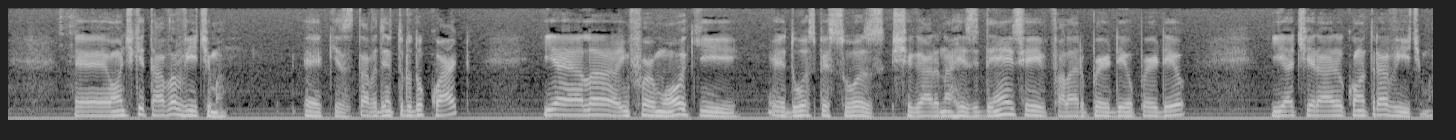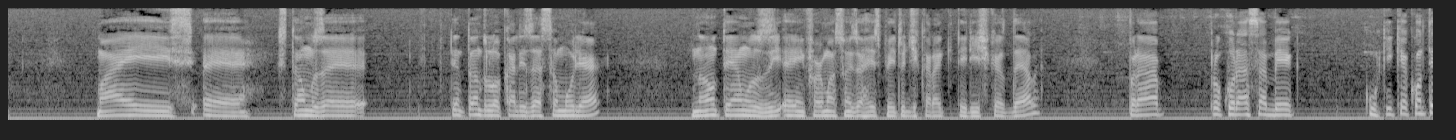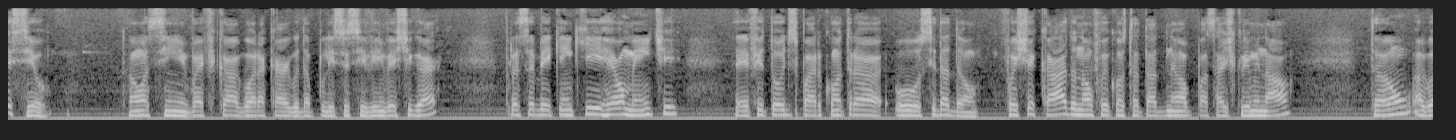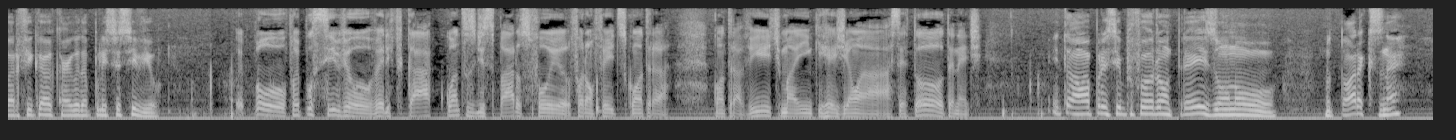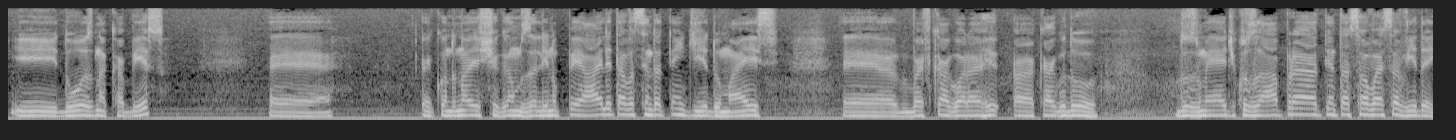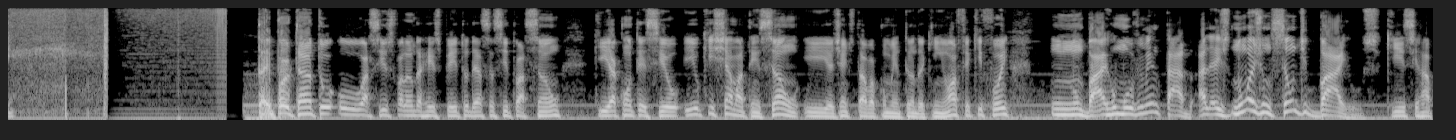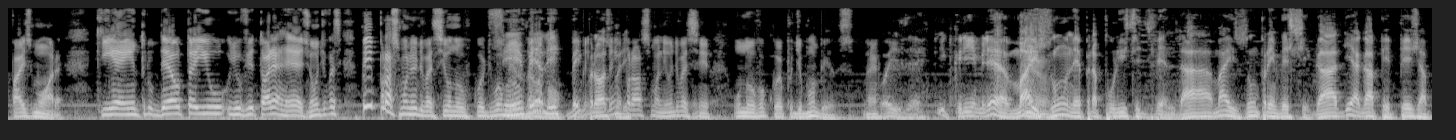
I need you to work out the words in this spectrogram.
é, onde que estava a vítima é, que estava dentro do quarto e ela informou que eh, duas pessoas chegaram na residência e falaram perdeu, perdeu e atiraram contra a vítima. Mas eh, estamos eh, tentando localizar essa mulher. Não temos eh, informações a respeito de características dela para procurar saber o que, que aconteceu. Então assim vai ficar agora a cargo da Polícia Civil investigar para saber quem que realmente eh, efetuou o disparo contra o cidadão. Foi checado, não foi constatado nenhuma passagem criminal. Então, agora fica a cargo da Polícia Civil. Foi possível verificar quantos disparos foi- foram feitos contra, contra a vítima e em que região a- acertou, tenente? Então, a princípio foram três, um no, no tórax, né? E duas na cabeça. É, é, quando nós chegamos ali no PA, ele estava sendo atendido, mas é, vai ficar agora a, a cargo do, dos médicos lá para tentar salvar essa vida aí. Tá, e, portanto, o Assis falando a respeito dessa situação que aconteceu. E o que chama a atenção, e a gente estava comentando aqui em off, é que foi num bairro movimentado. Aliás, numa junção de bairros que esse rapaz mora, que é entre o Delta e o, e o Vitória Regia, onde vai ser, bem próximo ali onde vai ser o novo Corpo de Sim, Bombeiros. bem né, ali, Lobão? bem próximo Bem ali. próximo ali onde vai ser o novo Corpo de Bombeiros, né? Pois é, que crime, né? Mais um, né, pra polícia desvendar, mais um pra investigar. DHPP já,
